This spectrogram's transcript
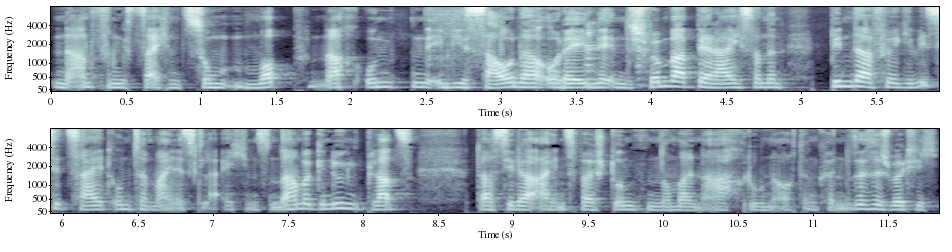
in Anführungszeichen zum Mob nach unten in die Sauna oder in, in den Schwimmbadbereich, sondern bin da für eine gewisse Zeit unter meinesgleichen. Und da haben wir genügend Platz, dass sie da ein, zwei Stunden nochmal nachruhen auch dann können. Das ist wirklich,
